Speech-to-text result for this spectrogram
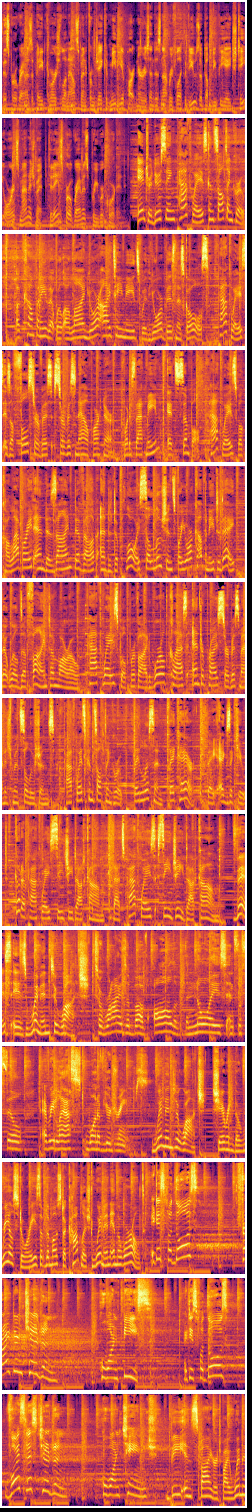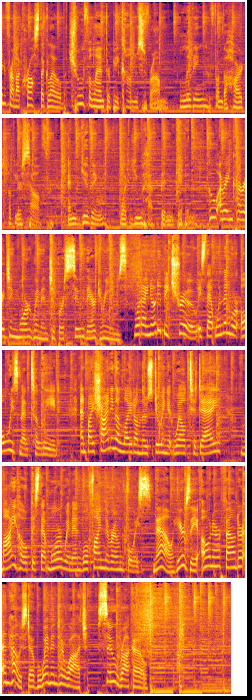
This program is a paid commercial announcement from Jacob Media Partners and does not reflect the views of WPHT or its management. Today's program is pre recorded. Introducing Pathways Consulting Group, a company that will align your IT needs with your business goals. Pathways is a full service ServiceNow partner. What does that mean? It's simple. Pathways will collaborate and design, develop, and deploy solutions for your company today that will define tomorrow. Pathways will provide world class enterprise service management solutions solutions. Pathways Consulting Group. They listen, they care, they execute. Go to pathwayscg.com. That's pathwayscg.com. This is Women to Watch. To rise above all of the noise and fulfill every last one of your dreams. Women to Watch, sharing the real stories of the most accomplished women in the world. It is for those frightened children who want peace. It is for those voiceless children who want change. Be inspired by women from across the globe. True philanthropy comes from living from the heart of yourself and giving what you have been given. Who are encouraging more women to pursue their dreams. What I know to be true is that women were always meant to lead. And by shining a light on those doing it well today, my hope is that more women will find their own voice. Now, here's the owner, founder, and host of Women to Watch, Sue Rocco.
